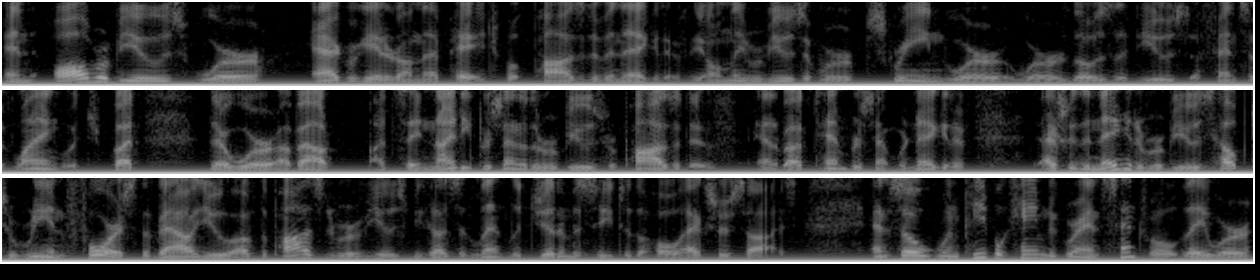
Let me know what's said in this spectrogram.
and all reviews were aggregated on that page, both positive and negative. The only reviews that were screened were, were those that used offensive language. But there were about, I'd say 90% of the reviews were positive and about 10% were negative. Actually, the negative reviews helped to reinforce the value of the positive reviews because it lent legitimacy to the whole exercise. And so when people came to Grand Central, they were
